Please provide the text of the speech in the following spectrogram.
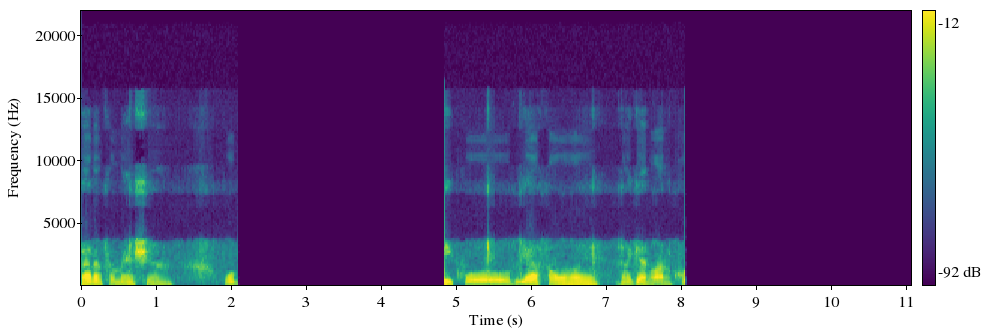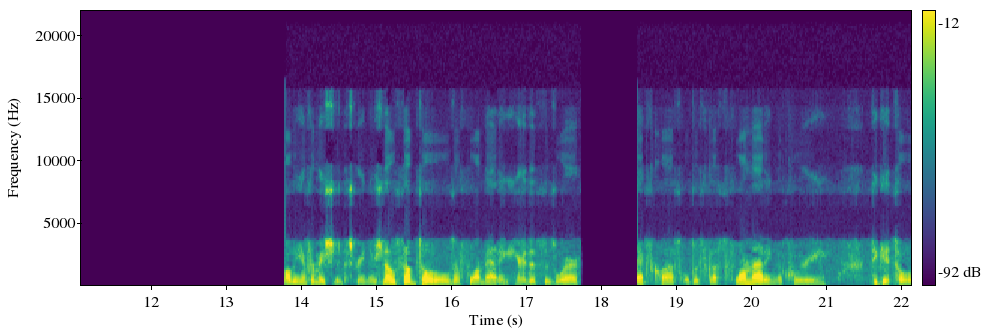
that information. Will equals yes only and again run all the information in the screen. There's no subtotals or formatting here. This is where next class we'll discuss formatting the query to get total.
